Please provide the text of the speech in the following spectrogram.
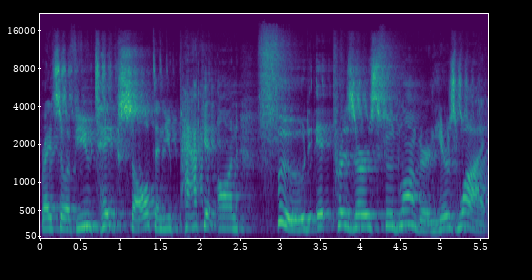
right? So if you take salt and you pack it on food, it preserves food longer. And here's why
